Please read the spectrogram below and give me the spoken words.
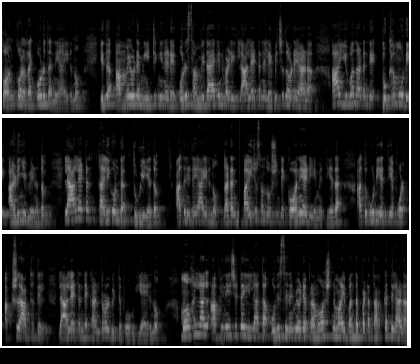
ഫോൺ കോൾ റെക്കോർഡ് തന്നെയായിരുന്നു. ഇത് അമ്മയുടെ മീറ്റിംഗിനിടെ ഒരു സംവിധായകൻ വഴി ലാലേട്ടന് ലഭിച്ചതോടെയാണ് ആ യുവനടന്റെ മുഖംമൂടി അഴിഞ്ഞു വീണതും. ലാലേട്ടൻ കലികൊണ്ട് തുള്ളിയതും. അതിനിടെയായിരുന്നു നടൻ ബൈജു സന്തോഷിന്റെ കോനയടിയും എത്തിയത് അതുകൂടി എത്തിയപ്പോൾ അക്ഷരാർത്ഥത്തിൽ ലാലേട്ടന്റെ കൺട്രോൾ വിട്ടു പോവുകയായിരുന്നു. മോഹൻലാൽ അഭിനയിച്ചിട്ടേ ഇല്ലാത്ത ഒരു സിനിമയുടെ പ്രമോഷനുമായി ബന്ധപ്പെട്ട തർക്കത്തിലാണ്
